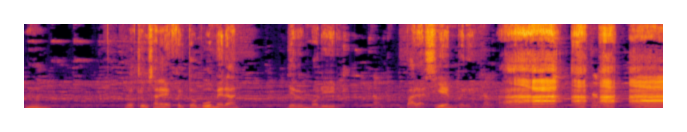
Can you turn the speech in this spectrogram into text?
Mm. Los que usan el efecto boomerang deben morir para siempre. Ah, ah, ah, ah.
